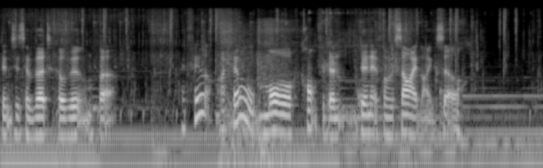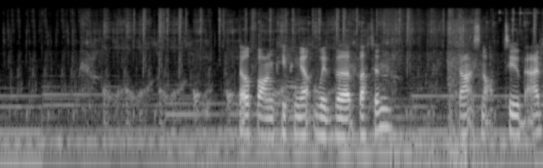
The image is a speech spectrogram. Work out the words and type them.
since it's a vertical room, but I feel I feel more confident doing it from the side like so. So far I'm keeping up with the button. That's not too bad.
